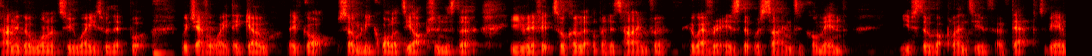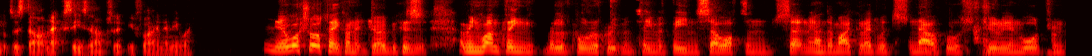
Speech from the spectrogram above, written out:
kind of go one or two ways with it, but whichever way they go, they've got so many quality options that even if it took a little bit of time for whoever it is that was signed to come in, you've still got plenty of, of depth to be able to start next season absolutely flying anyway. Yeah, what's your take on it, Joe? Because I mean, one thing the Liverpool recruitment team have been so often, certainly under Michael Edwards, now of course Julian Ward from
